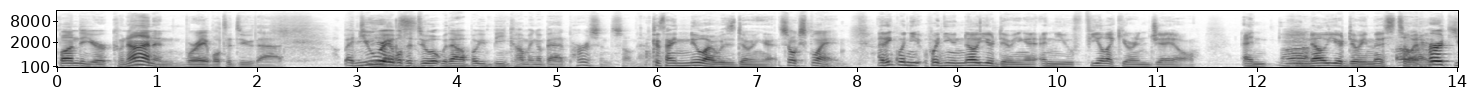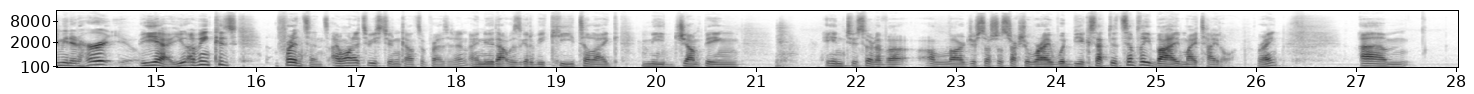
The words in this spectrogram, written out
Bundy or Cunanan were able to do that, and you were able to do it without becoming a bad person somehow. Because I knew I was doing it. So explain. I think when you when you know you're doing it and you feel like you're in jail, and you Uh, know you're doing this to Oh, it like, hurt. You mean it hurt you? Yeah, you. I mean, because for instance, I wanted to be student council president. I knew that was going to be key to like me jumping into sort of a, a larger social structure where I would be accepted simply by my title, right? Um,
